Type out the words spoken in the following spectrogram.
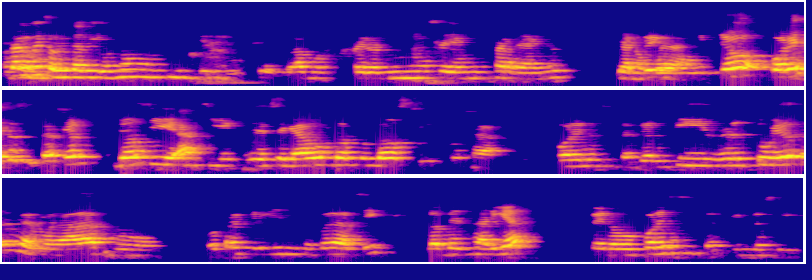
Tal vez ahorita digo, no, no vamos, pero no sé, en un par de años ya no puedo. Yo, por esa situación, yo sí, así, sería un rotundo sí, o sea, por esa situación. Si tuviera otra enfermedad o otra crisis o cosas así, lo pensaría, pero por esa situación yo sí.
